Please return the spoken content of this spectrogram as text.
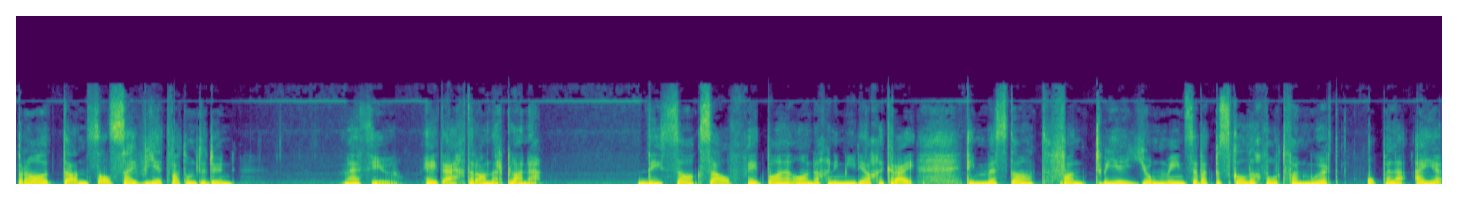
praat, dan sal sy weet wat om te doen. Matthew het egter ander planne. Die saak self het baie aandag in die media gekry. Die misdaad van twee jong mense wat beskuldig word van moord op hulle eie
